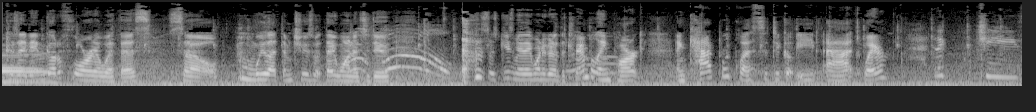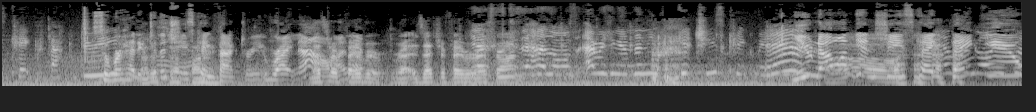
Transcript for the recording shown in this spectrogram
Because they didn't go to Florida with us, so we let them choose what they wanted to do. So excuse me, they want to go to the trampoline park, and Cap requested to go eat at where? The cheesecake factory. So we're heading to the so Cheesecake funny. Factory right now. That's our I favorite. re- Is that your favorite Yes, because restaurant? it has almost everything, and then you can get cheesecake. Man. You know I'm getting Oh. cheesecake. Thank you.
